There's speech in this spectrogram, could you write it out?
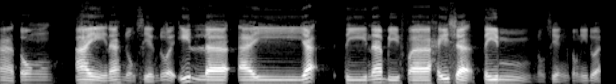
อ่าตรงไอนะหน่วงเสียงด้วย อิลลาไอยะตีนบีฟาฮิชะติมหน่วงเสียงตรงนี้ด้วย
